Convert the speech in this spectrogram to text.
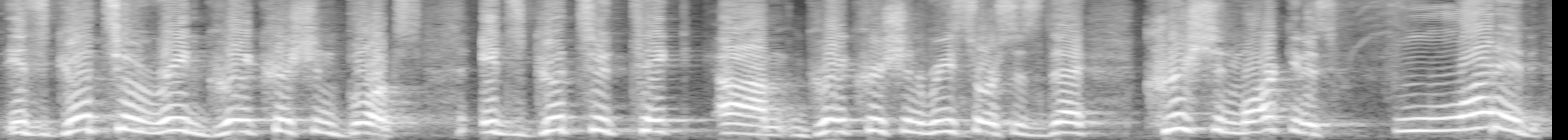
it's good to read great Christian books. It's good to take um, great Christian resources. The Christian market is flooded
